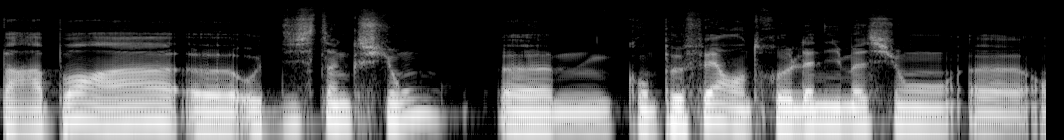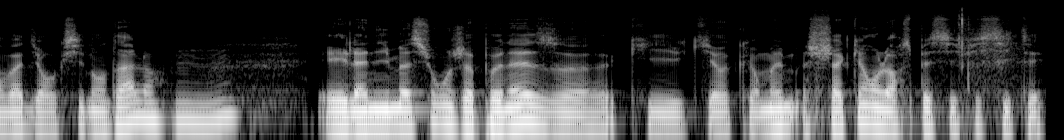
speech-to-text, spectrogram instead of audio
par rapport à aux distinctions qu'on peut faire entre l'animation, on va dire occidentale, Mhm. Et l'animation japonaise euh, qui, qui a quand même chacun ont leur spécificité.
